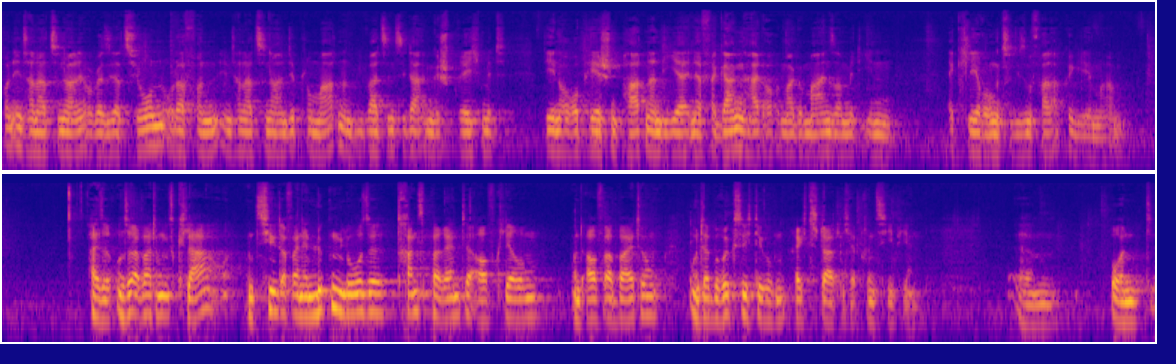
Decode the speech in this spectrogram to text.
von internationalen Organisationen oder von internationalen Diplomaten? Und wie weit sind Sie da im Gespräch mit den europäischen Partnern, die ja in der Vergangenheit auch immer gemeinsam mit Ihnen Erklärungen zu diesem Fall abgegeben haben? Also unsere Erwartung ist klar und zielt auf eine lückenlose, transparente Aufklärung und Aufarbeitung unter Berücksichtigung rechtsstaatlicher Prinzipien. Ähm, und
